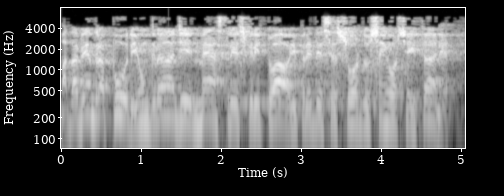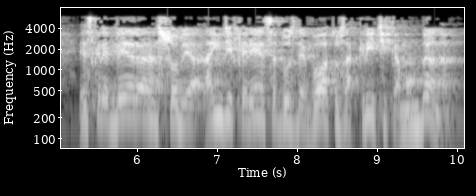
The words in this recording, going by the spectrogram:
Madhavendra Puri, um grande mestre espiritual e predecessor do Senhor Chaitanya, escrevera sobre a indiferença dos devotos à crítica mundana.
